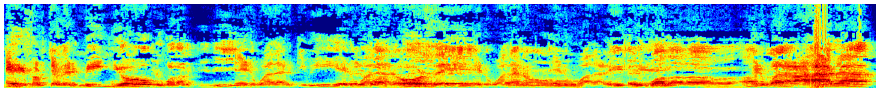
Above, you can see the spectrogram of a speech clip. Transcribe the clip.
el sorteo del miño, El guadarquidí. el guadalquivir, el guadalhorce, el guadalete, El guadalajara.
